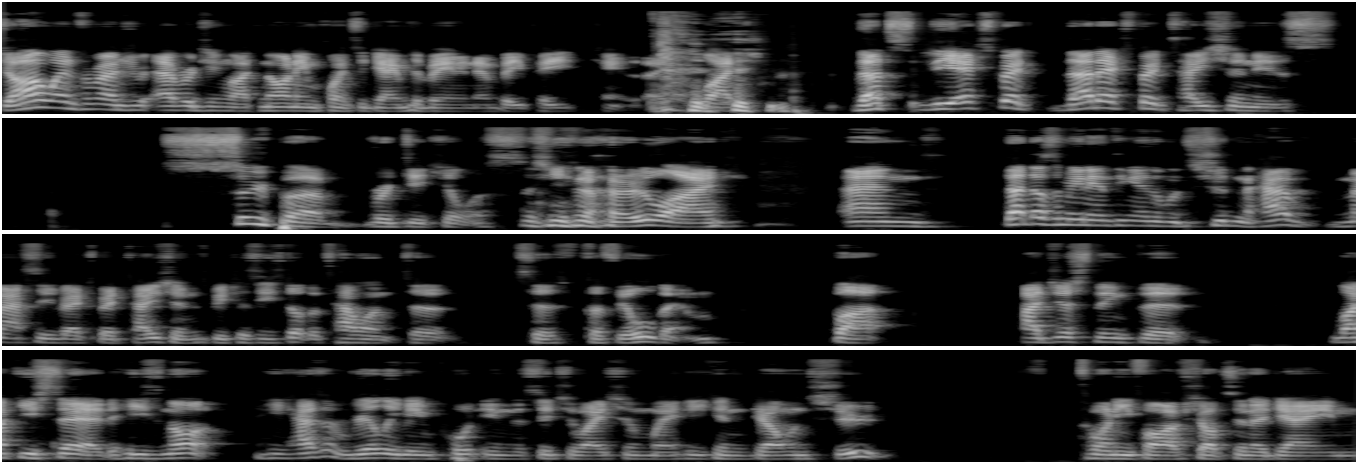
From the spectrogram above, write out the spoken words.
Ja went from aver- averaging like 19 points a game to being an MVP candidate. Like that's the expect that expectation is super ridiculous, you know, like and that doesn't mean Anthony Edwards shouldn't have massive expectations because he's got the talent to to fulfill them. But I just think that like you said, he's not he hasn't really been put in the situation where he can go and shoot 25 shots in a game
